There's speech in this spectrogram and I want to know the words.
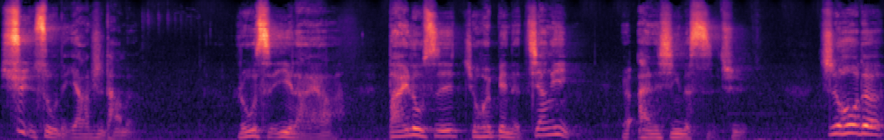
迅速的压制它们。”如此一来啊，白露丝就会变得僵硬而安心的死去。之后的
